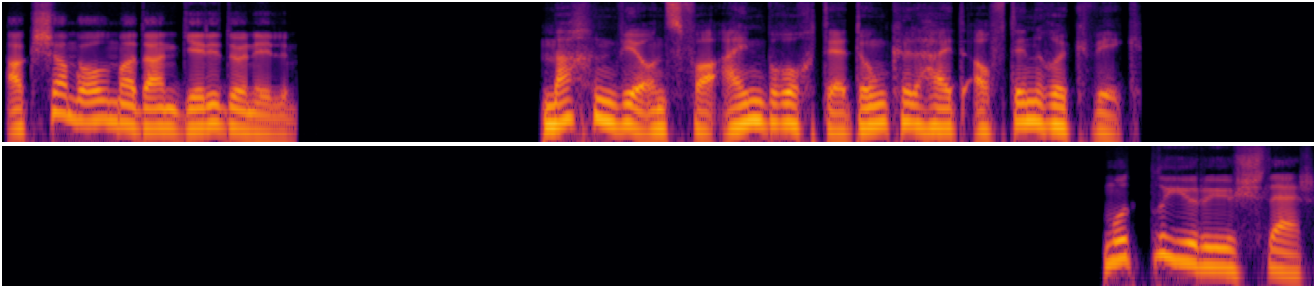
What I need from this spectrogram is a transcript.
Akşam olmadan geri dönelim. Machen wir uns vor Einbruch der Dunkelheit auf den Rückweg. Mutlu yürüyüşler.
